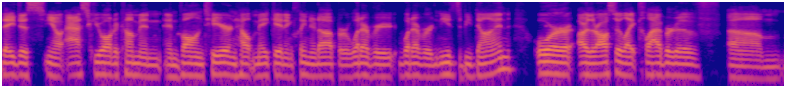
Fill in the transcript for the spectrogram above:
they just you know ask you all to come and, and volunteer and help make it and clean it up or whatever whatever needs to be done or are there also like collaborative um,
